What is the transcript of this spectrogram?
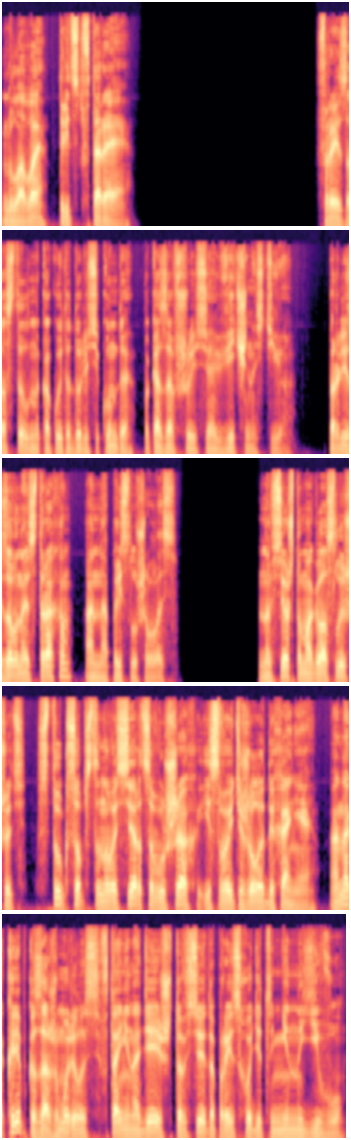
Глава 32. Фрей застыл на какую-то долю секунды, показавшуюся вечностью. Парализованная страхом, она прислушивалась. Но все, что могла слышать, стук собственного сердца в ушах и свое тяжелое дыхание. Она крепко зажмурилась, втайне надеясь, что все это происходит не наяву.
